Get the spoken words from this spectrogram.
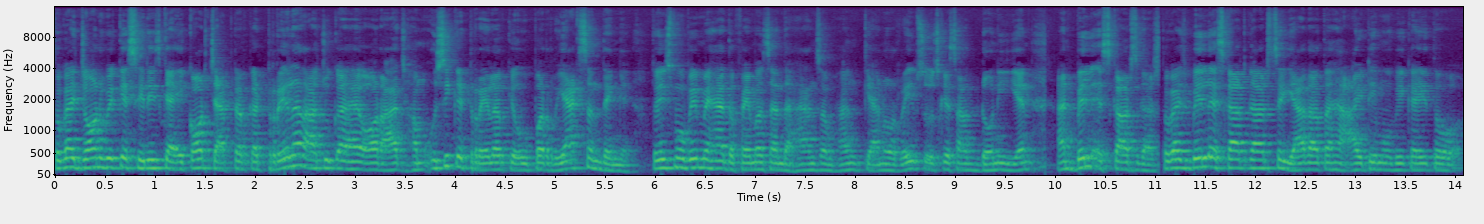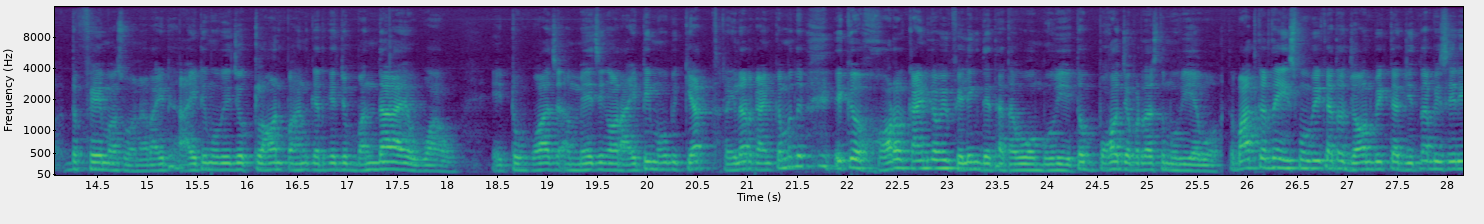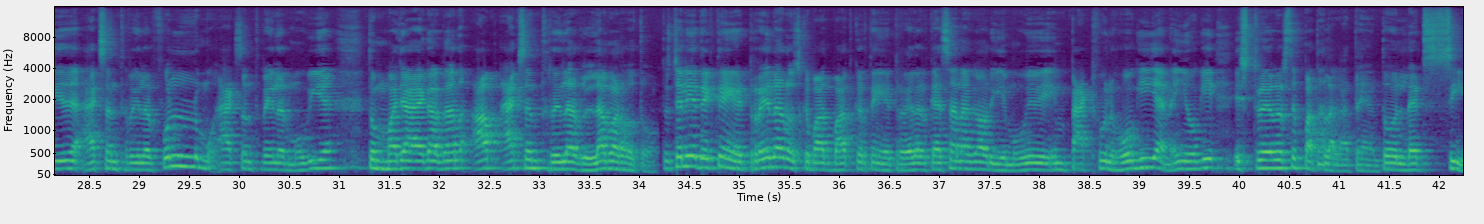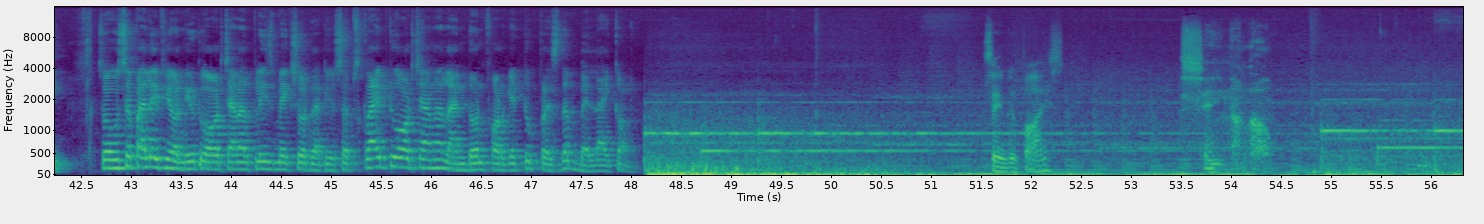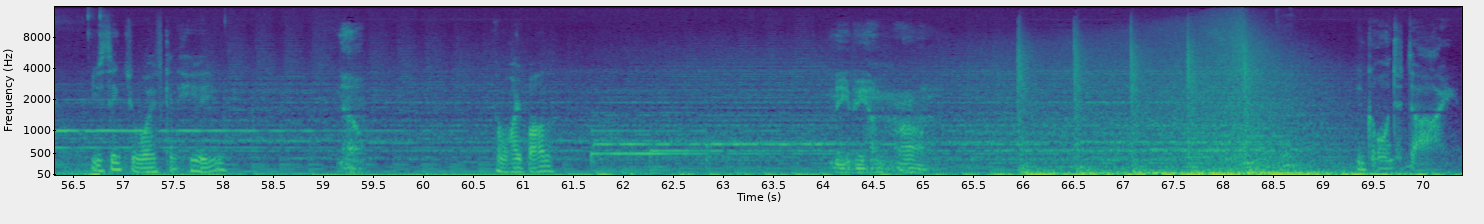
तो guys John Wick के series का एक और चैप्टर का ट्रेलर आ चुका है और आज हम उसी के ट्रेलर के ऊपर रिएक्शन देंगे। तो इस मूवी में है the famous and the handsome hunk Keanu Reeves उसके साथ Donnie Yen and Bill Skarsgard तो गाइज़ बिल स्कार्सगार्ड से याद आता है आईटी मूवी का ही तो the famous one right IT movie जो क्लॉन पहन करके जो बंदा है वाओ इट वॉज़ अमेजिंग और आईटी मूवी क्या थ्रिलर काइंड का मतलब एक हॉरर काइंड का भी फीलिंग देता था वो मूवी तो बहुत ज़बरदस्त मूवी है वो। तो बात करते हैं इस मूवी का तो जॉन विक का जितना भी सीरीज़ है action thriller full action thriller movie है तो मज़ा आएगा अगर आप एक्शन थ्रिलर लवर हो तो। तो चलिए देखते हैं ये ट्रेलर उसके बाद बात करते हैं ये ट्रेलर कैसा लगा और ये मूवी इम्पैक्टफुल होगी या नहीं होगी, इस ट्रेलर से पता लगाते हैं तो लेट्स सी So, उससे पहले if you are new to our channel, please make sure that you subscribe to our channel and don't forget to press the bell icon. Saying goodbyes? Saying hello. You think your wife can hear you? No. Then why bother? Maybe I'm wrong. You're going to die.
